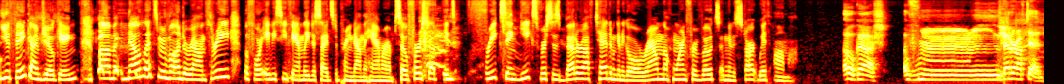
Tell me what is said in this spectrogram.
you think I'm joking. Um, now let's move on to round three before ABC Family decides to bring down the hammer. So first up, it's Freaks and Geeks versus Better Off Ted. I'm going to go around the horn for votes. I'm going to start with Amma. Oh gosh. Hmm, better off Ted.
